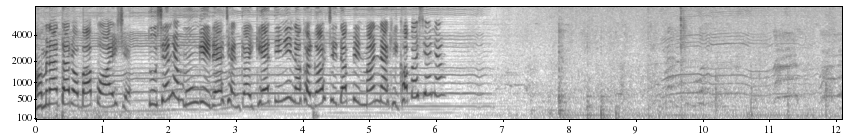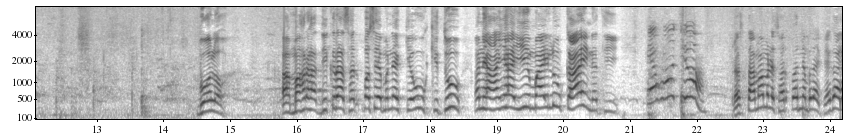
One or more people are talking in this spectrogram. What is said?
હમણાં તારો બાપો આવી છે તું છે ને મૂંગી રહે છે ને કઈ કહેતી નહીં નકર ગળસી દબીને માર નાખી. ખબર છે ને? બોલો આ મારા દીકરા સરપસે મને કેવું કીધું અને અહીંયા ઈ માયલું કાંઈ નથી. એ હું થયો? રસ્તામાં મને સરપંચને બધા ભેગા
